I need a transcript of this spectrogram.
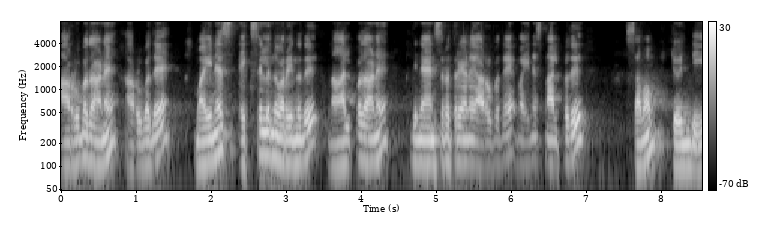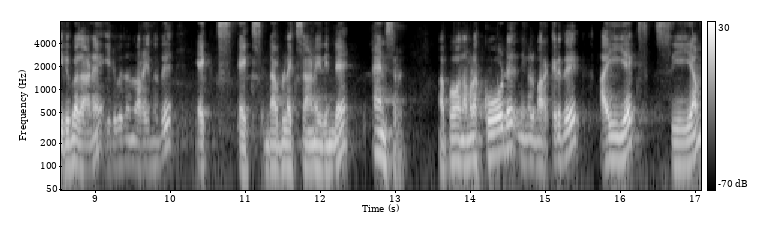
അറുപതാണ്. അറുപത് മൈനസ് എക്സ് എൽ എന്ന് പറയുന്നത് നാൽപ്പതാണ്. ഇതിന്റെ ആൻസർ എത്രയാണ്? അറുപത് മൈനസ് നാൽപ്പത് സമം ട്വന്റി ഇരുപതാണ്. ഇരുപത് എന്ന് പറയുന്നത് എക്സ് എക്സ് ഡബിൾ എക്സ് ആണ് ഇതിന്റെ ആൻസർ അപ്പോൾ നമ്മളെ കോഡ് നിങ്ങൾ മറക്കരുത്. I X C M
